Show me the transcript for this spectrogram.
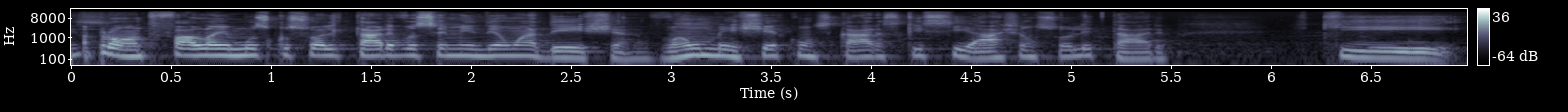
Isso. Pronto, falou em músico solitário, você me deu uma deixa. Vamos mexer com os caras que se acham solitário. Que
